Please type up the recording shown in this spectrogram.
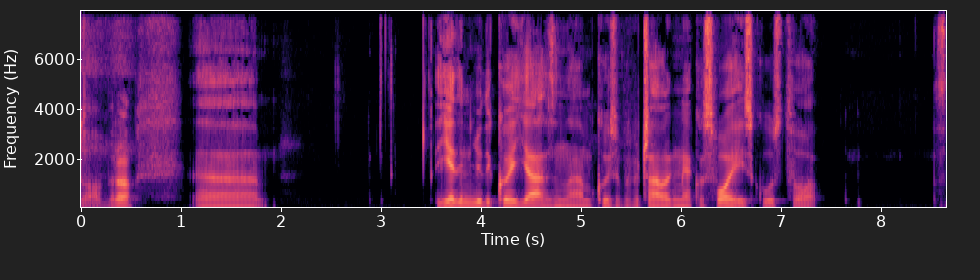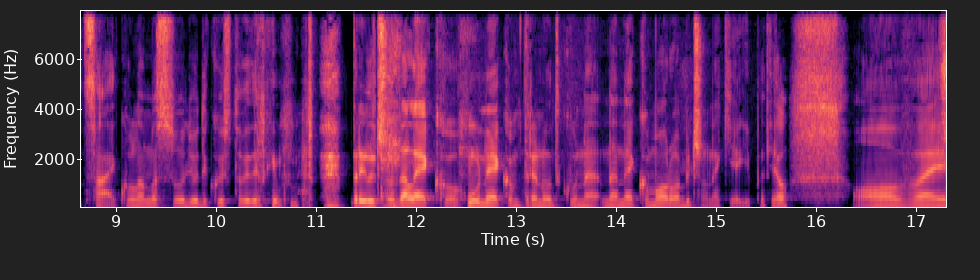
Dobro. Uh, jedini ljudi koje ja znam koji su prepričavali neko svoje iskustvo sa ajkulama su ljudi koji su to videli prilično daleko u nekom trenutku na, na nekom moru, obično neki Egipat, jel? Ovaj,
